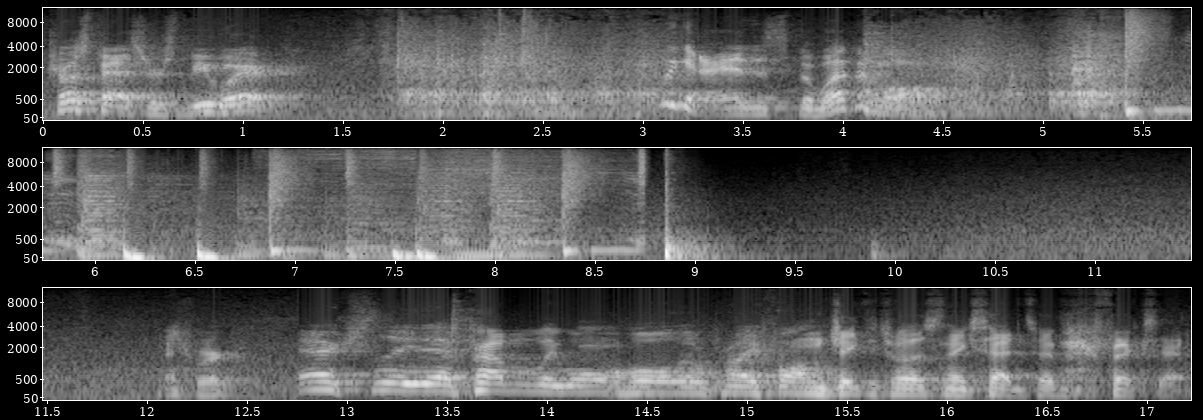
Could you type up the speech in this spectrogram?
Trespassers, beware. We gotta add this to the weapon wall. Nice work. Actually, that probably won't hold. It'll probably fall on Jake the Toilet Snake's head, so I better fix it.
